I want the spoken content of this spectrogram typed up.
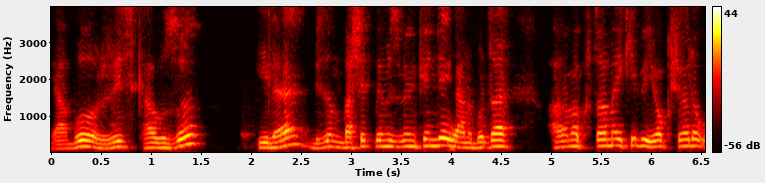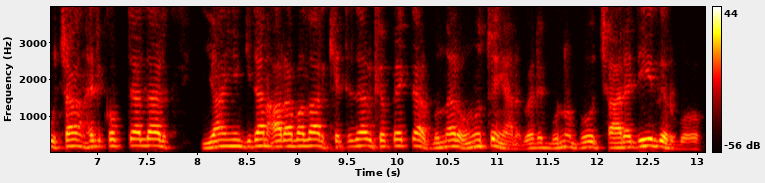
Yani bu risk havuzu ile bizim baş etmemiz mümkün değil. Yani burada arama kurtarma ekibi yok şöyle uçağın helikopterler yan giden arabalar, kediler, köpekler bunları unutun yani. Böyle bunu bu çare değildir bu.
